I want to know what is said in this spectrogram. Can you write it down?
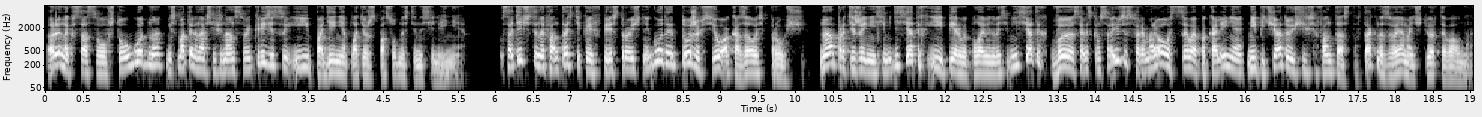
рынок всасывал что угодно, несмотря на все финансовые кризисы и падение платежеспособности населения. С отечественной фантастикой в перестроечные годы тоже все оказалось проще. На протяжении 70-х и первой половины 80-х в Советском Союзе сформировалось целое поколение непечатающихся фантастов, так называемая четвертая волна.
